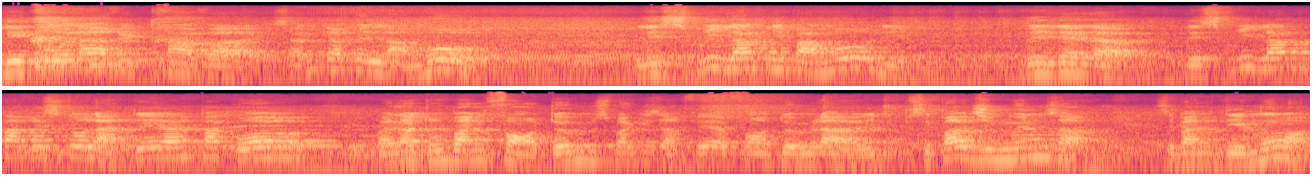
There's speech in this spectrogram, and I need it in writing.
l'écho là avec travail, ça veut appelle la mort. L'esprit là n'est pas mort. Mais là, l'esprit là pas rester la terre, pas quoi. On a trouvé un fantôme, c'est pas qui ça fait, un fantôme là. C'est pas du monde ça. C'est pas un démon. Hein.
